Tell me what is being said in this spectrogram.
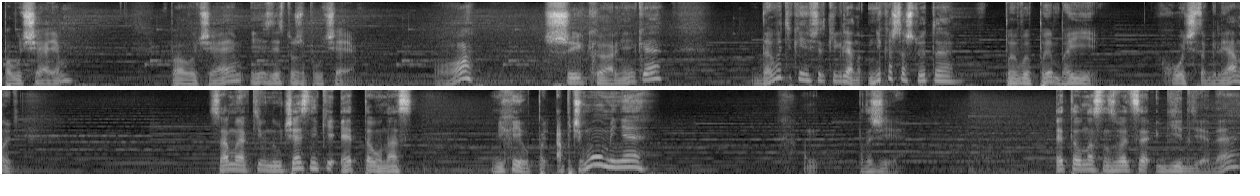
Получаем. Получаем. И здесь тоже получаем. О, шикарненько Давайте-ка я все-таки гляну Мне кажется, что это PVP бои Хочется глянуть Самые активные участники это у нас Михаил. А почему у меня... Подожди. Это у нас называется гильдия, да?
